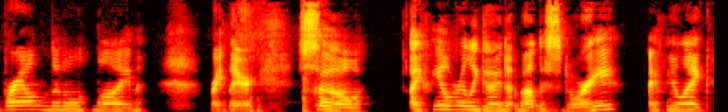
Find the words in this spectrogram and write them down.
brown little line right there. So, I feel really good about the story. I feel like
